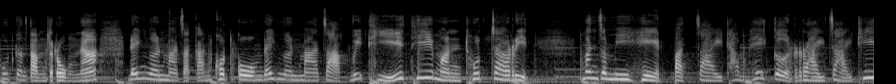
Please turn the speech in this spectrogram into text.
พูดกันตามตรงนะ ได้เงินมาจากการคดโกง ได้เงินมาจากวิถีที่มันทุจริต มันจะมีเหตุปัจจัยทำให้เกิดรายจ่ายที่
